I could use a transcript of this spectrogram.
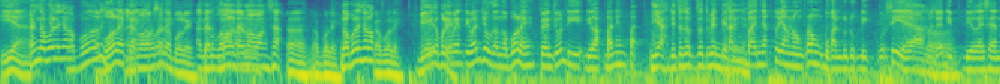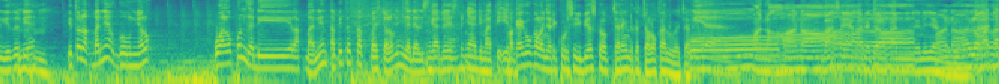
Iya. eh nggak boleh nyolok Nggak boleh. Pak. Dharma Wangsa nggak boleh. ada mall Dharma Wangsa Heeh, nggak boleh. nggak boleh nyolok Nggak boleh. Gini nggak boleh. Twenty One juga nggak boleh. Twenty One di dilakbanin pak. Iya, ditutup-tutupin Kan biasanya. banyak tuh yang nongkrong bukan duduk di kursi Iya. ya, maksudnya di, di lesehan gitu dia. Itu lakbannya gue nyolok. Walaupun nggak dilakbanin, tapi tetap pas colokin nggak ada listriknya. Enggak ada listriknya dimatiin. Makanya gue kalau nyari kursi di bioskop cari yang deket colokan gue cari. Iya. Oh, mana mana. Bahasa yang ada colokan ininya. mana lo kata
